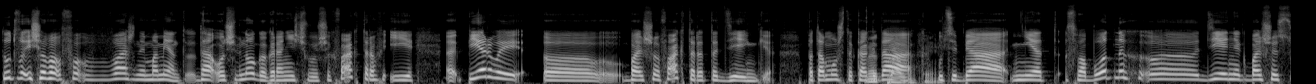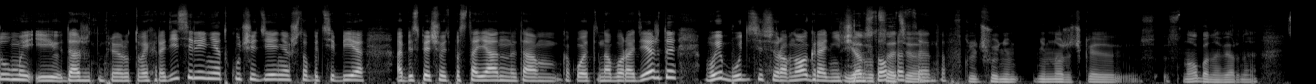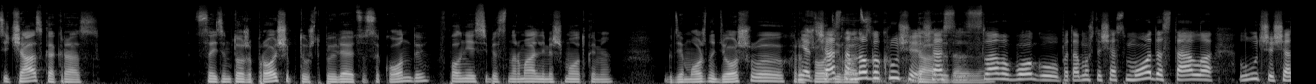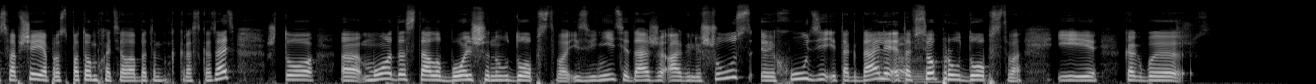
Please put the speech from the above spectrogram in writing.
Тут еще важный момент. Да, очень много ограничивающих факторов. И э, первый э, большой фактор это деньги. Потому что это когда правда, у тебя нет свободных э, денег большой суммы, и даже, например, у твоих родителей нет кучи денег, чтобы тебе обеспечивать постоянный там какой-то набор одежды, вы будете все равно ограничены. Я тут, 100%. кстати, включу нем- немножечко с- сноба, наверное. Сейчас как раз с этим тоже проще, потому что появляются секонды вполне себе с нормальными шмотками, где можно дешево, хорошо Нет, сейчас одеваться. намного круче. Да, сейчас, да, да, да. слава богу, потому что сейчас мода стала лучше. Сейчас вообще я просто потом хотела об этом как раз сказать, что э, мода стала больше на удобство. Извините, даже ugly shoes, э, худи и так далее, Ну да, это да. все про удобство. И как бы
